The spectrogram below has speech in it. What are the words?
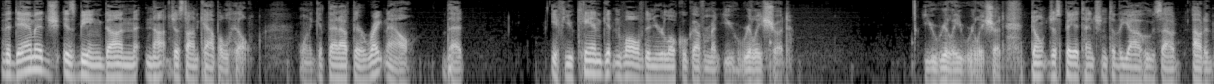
the damage is being done not just on Capitol Hill. I want to get that out there right now that if you can get involved in your local government, you really should. You really, really should. Don't just pay attention to the yahoos out out in,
